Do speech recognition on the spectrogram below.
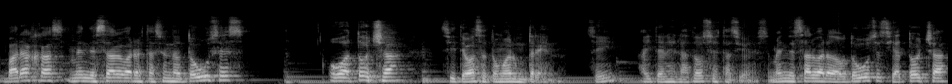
Barajas, Méndez Álvaro, estación de autobuses, o Atocha, si te vas a tomar un tren. ¿sí? Ahí tenés las dos estaciones. Méndez Álvaro de autobuses y Atocha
